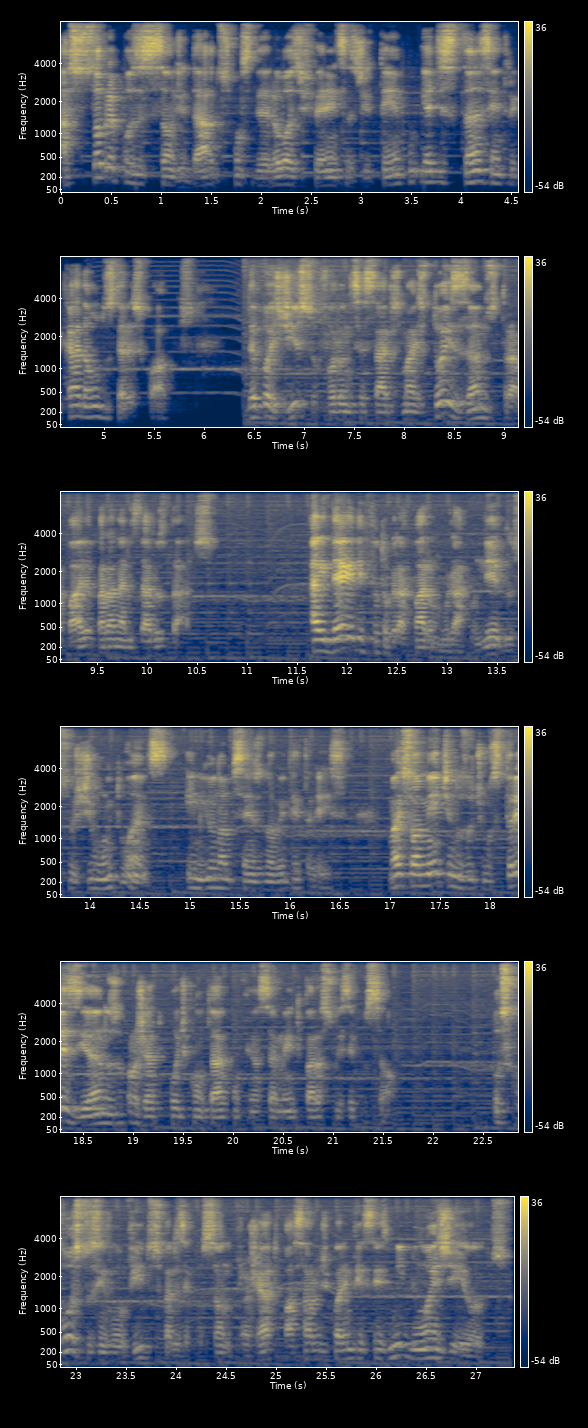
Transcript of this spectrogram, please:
A sobreposição de dados considerou as diferenças de tempo e a distância entre cada um dos telescópios, depois disso, foram necessários mais dois anos de trabalho para analisar os dados. A ideia de fotografar um buraco negro surgiu muito antes, em 1993, mas somente nos últimos 13 anos o projeto pôde contar com financiamento para sua execução. Os custos envolvidos para a execução do projeto passaram de 46 milhões de euros,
